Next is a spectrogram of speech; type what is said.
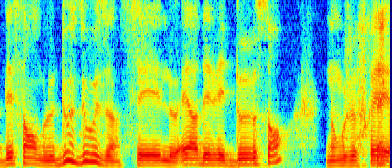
décembre, le 12-12, c'est le RDV 200. Donc je ferai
